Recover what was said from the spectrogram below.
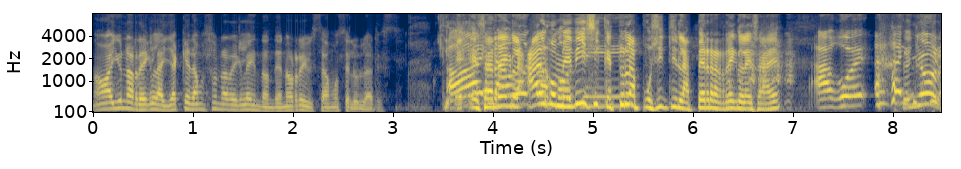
No, hay una regla. Ya quedamos una regla en donde no revisamos celulares. Ay, esa la regla, algo me dice sí. que tú la pusiste y la perra regla esa, ¿eh? hago. Ay, Señor.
